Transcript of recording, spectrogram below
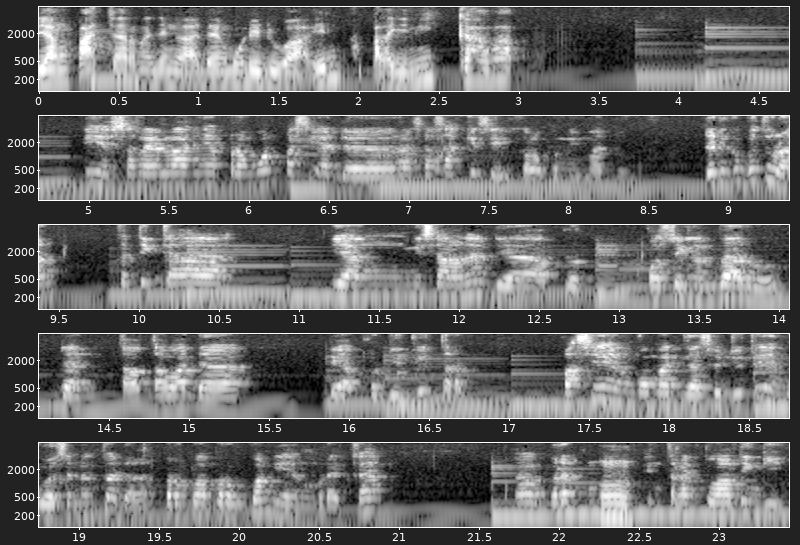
yang pacaran aja nggak ada yang mau diduain apalagi nikah pak. Iya serelanya perempuan pasti ada rasa sakit sih kalaupun dimadu dan kebetulan ketika yang misalnya dia upload postingan baru dan tahu-tahu ada dia upload di Twitter pasti yang komen gak setuju tuh yang gue seneng tuh adalah perempuan-perempuan yang mereka eh, ber- Hmm. intelektual tinggi.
